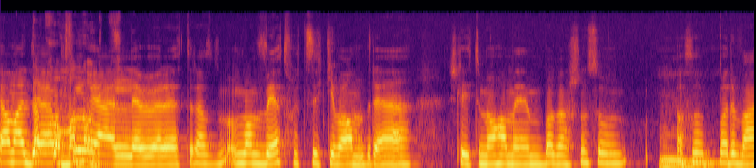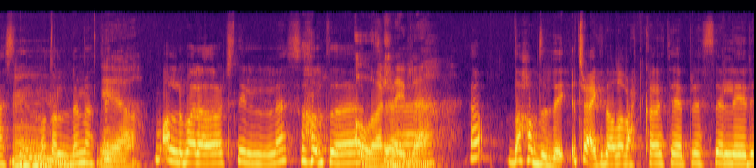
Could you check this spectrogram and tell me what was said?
Ja, nei, Det er i hvert fall noe jeg lever etter. Altså, Man vet faktisk ikke hva andre sliter med å ha med i bagasjen. Så altså, bare vær snill mot alle du møter. Mm. Ja. Om alle bare hadde vært snille, så hadde Alle vært snille. Ja, da hadde det, jeg tror jeg ikke det hadde vært karakterpress eller,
